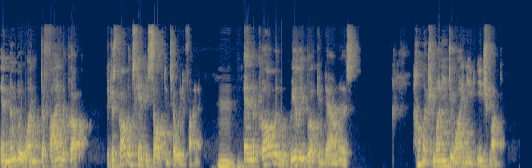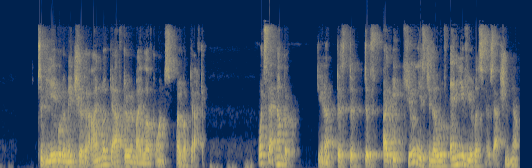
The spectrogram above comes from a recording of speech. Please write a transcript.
and number one, define the problem because problems can't be solved until we define it. Mm. And the problem really broken down is how much money do I need each month to be able to make sure that I'm looked after and my loved ones are looked after? What's that number? Do you know? Does, does, does I'd be curious to know if any of your listeners actually know?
